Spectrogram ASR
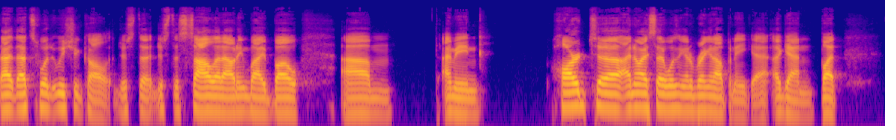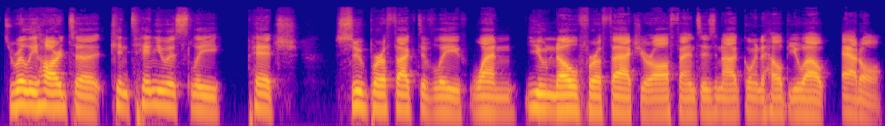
That that's what we should call it. Just a just a solid outing by Beau. Um, I mean, hard to. I know I said I wasn't going to bring it up any, again, but it's really hard to continuously pitch super effectively when you know for a fact your offense is not going to help you out at all.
